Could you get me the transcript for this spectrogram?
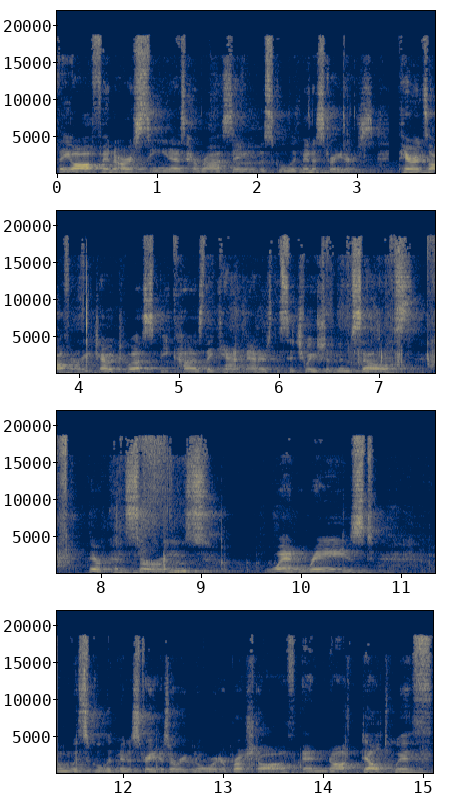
they often are seen as harassing the school administrators. Parents often reach out to us because they can't manage the situation themselves. Their concerns, when raised um, with school administrators, are ignored or brushed off and not dealt with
